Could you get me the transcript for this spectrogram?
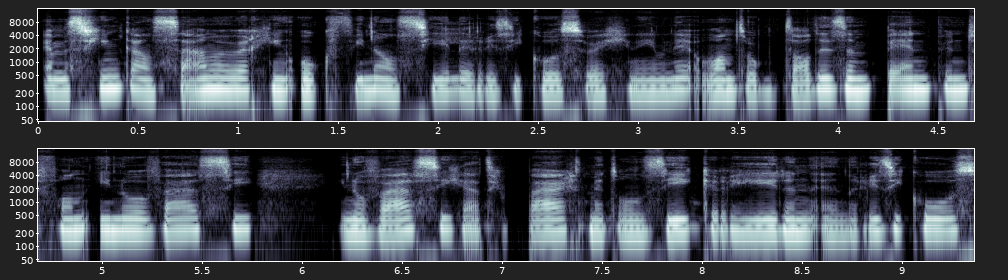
En misschien kan samenwerking ook financiële risico's wegnemen, hè? want ook dat is een pijnpunt van innovatie. Innovatie gaat gepaard met onzekerheden en risico's,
